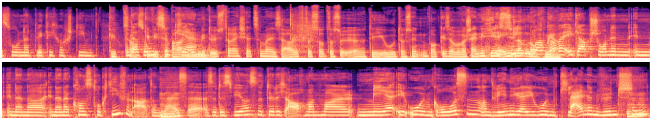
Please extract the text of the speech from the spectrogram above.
so nicht wirklich auch stimmt. Gibt es auch gewisse Parallelen mit Österreich, schätze ich mal? Ist auch öfter so, dass äh, die EU der Sündenbock ist, aber wahrscheinlich in England noch mehr. Aber ich glaube schon in, in, in, einer, in einer konstruktiven Art und mhm. Weise. Also, dass wir uns natürlich auch manchmal mehr EU im Großen und weniger EU im Kleinen wünschen. Mhm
